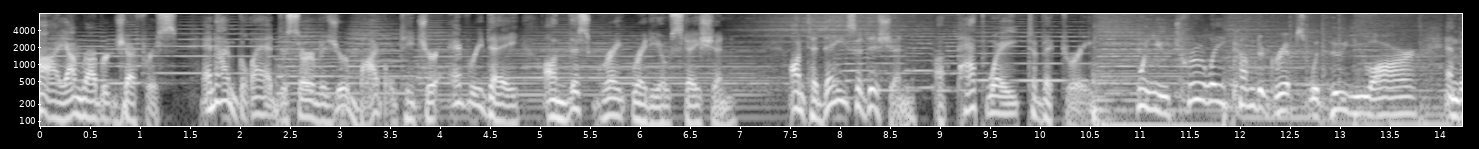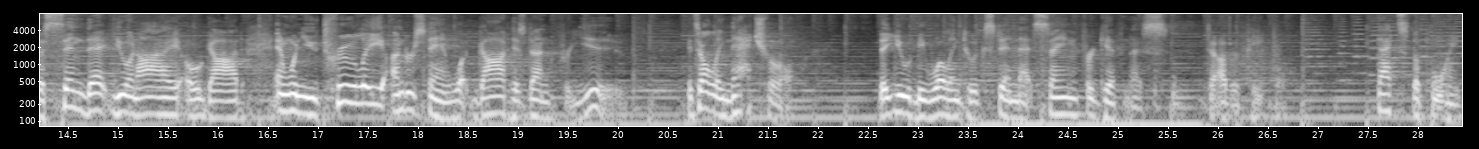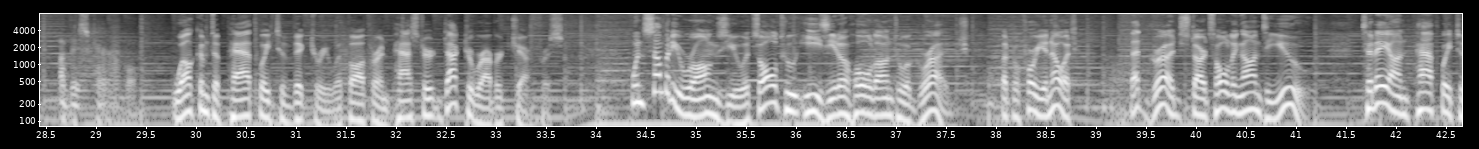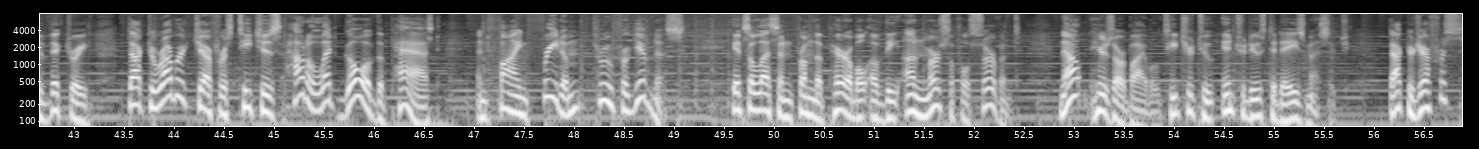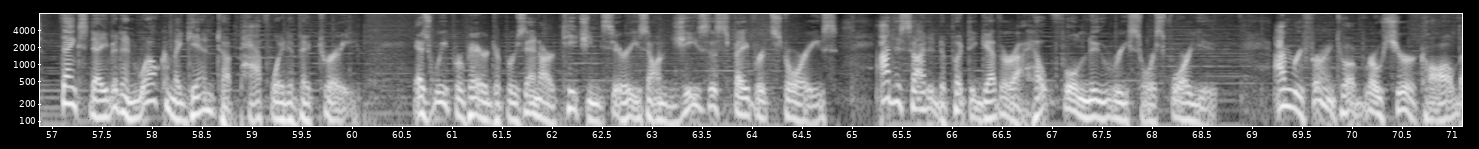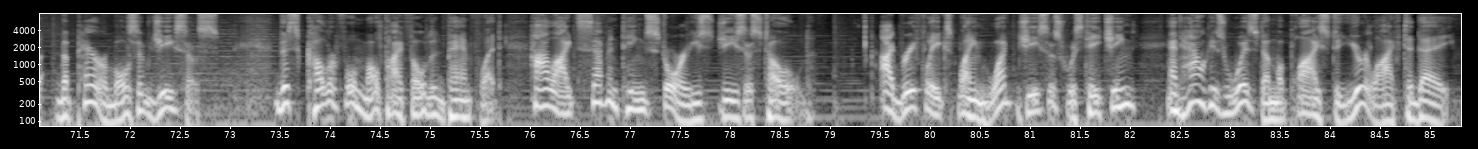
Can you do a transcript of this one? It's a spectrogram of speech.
Hi, I'm Robert Jeffress, and I'm glad to serve as your Bible teacher every day on this great radio station. On today's edition of Pathway to Victory, when you truly come to grips with who you are and the sin debt you and I owe God, and when you truly understand what God has done for you, it's only natural that you would be willing to extend that same forgiveness to other people. That's the point of this parable. Welcome to Pathway to Victory with author and pastor Dr. Robert Jeffress. When somebody wrongs you, it's all too easy to hold on to a grudge. But before you know it, that grudge starts holding on to you. Today on Pathway to Victory, Dr. Robert Jeffress teaches how to let go of the past and find freedom through forgiveness. It's a lesson from the parable of the unmerciful servant. Now, here's our Bible teacher to introduce today's message. Dr. Jeffress? Thanks, David, and welcome again to Pathway to Victory. As we prepare to present our teaching series on Jesus' favorite stories, I decided to put together a helpful new resource for you. I'm referring to a brochure called The Parables of Jesus. This colorful, multifolded pamphlet highlights 17 stories Jesus told. I briefly explain what Jesus was teaching and how his wisdom applies to your life today.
